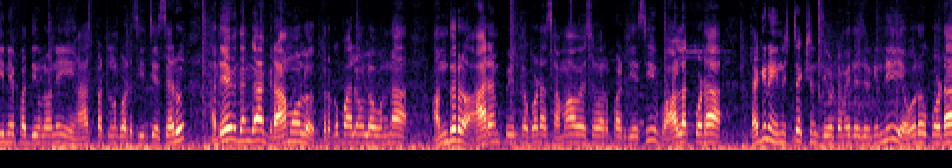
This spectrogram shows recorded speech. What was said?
ఈ నేపథ్యంలో నేపథ్యంలోనే ఈ హాస్పిటల్ను కూడా సీజ్ చేశారు. అదేవిధంగా గ్రామంలో తురకపాలెంలో ఉన్న అందరూ ఆర్ఎంపీలతో కూడా సమావేశం ఏర్పాటు చేసి వాళ్ళకు కూడా తగిన ఇన్స్ట్రక్షన్స్ ఇవ్వడం అయితే జరిగింది. ఎవరో కూడా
